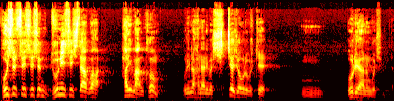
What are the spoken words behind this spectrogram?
보실 수 있으신 눈이 있으시다고 하- 하리만큼 우리는 하나님을 실제적으로 그렇게 음, 의뢰하는 것입니다.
